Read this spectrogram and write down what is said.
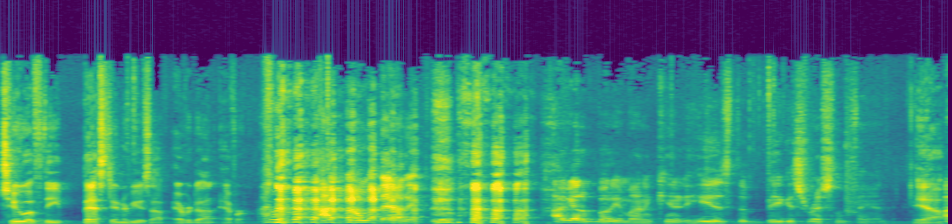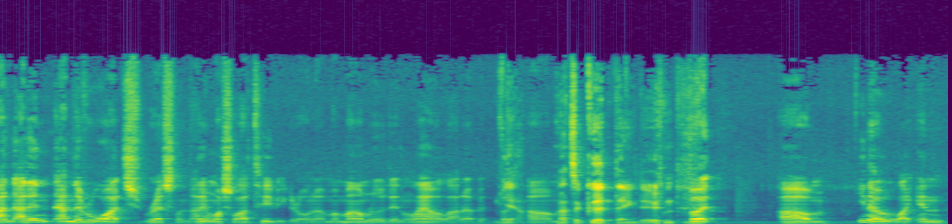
two of the best interviews I've ever done ever. I don't, I don't doubt it. Look, I got a buddy of mine in Kennedy. He is the biggest wrestling fan. Yeah. I, I didn't. I never watched wrestling. I didn't watch a lot of TV growing up. My mom really didn't allow a lot of it. But, yeah, Um, that's a good thing, dude. But, um, you know, like in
